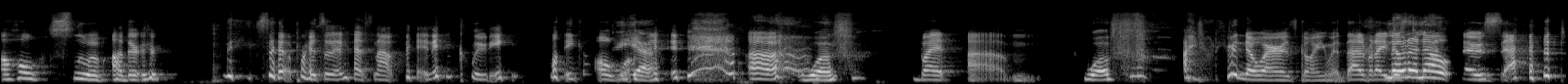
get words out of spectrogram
a whole slew of other things that a president has not been, including like a woman. Yeah. uh, Woof. but um Woof. I don't even know where I was going with that, but I No, just no, no. so sad.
